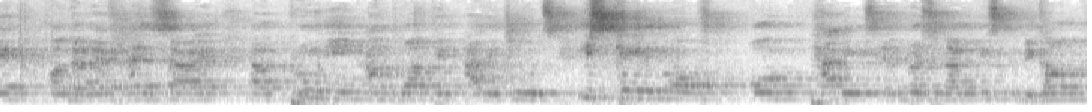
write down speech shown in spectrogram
here, on the left hand side, uh, pruning unwanted attitudes, scaling off old habits and personalities to become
